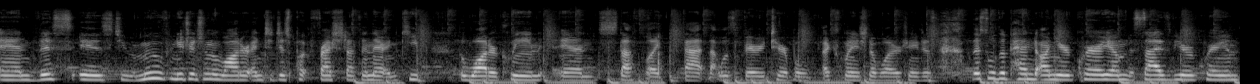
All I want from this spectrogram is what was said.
And this is to remove nutrients from the water and to just put fresh stuff in there and keep the water clean and stuff like that. That was a very terrible explanation of water changes. This will depend on your aquarium, the size of your aquarium,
